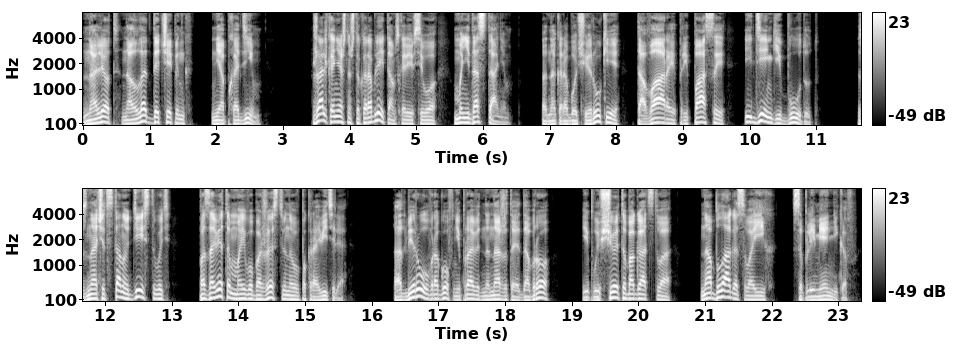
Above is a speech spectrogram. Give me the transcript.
Налет на лед-де-чеппинг необходим, Жаль, конечно, что кораблей там, скорее всего, мы не достанем. Однако рабочие руки, товары, припасы и деньги будут. Значит, стану действовать по заветам моего божественного покровителя. Отберу у врагов неправедно нажитое добро и пущу это богатство на благо своих соплеменников.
